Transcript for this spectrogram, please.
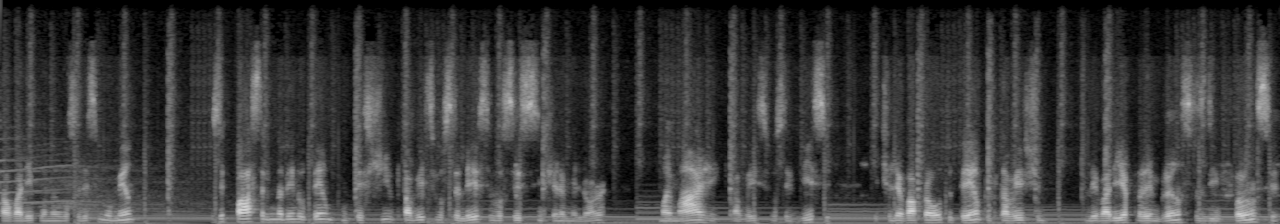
salvaria pelo menos você desse momento, você passa ali na linha do tempo, um textinho que talvez se você lesse, você se sentiria melhor, uma imagem que talvez se você visse, e te levar para outro tempo, que talvez te levaria para lembranças de infância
